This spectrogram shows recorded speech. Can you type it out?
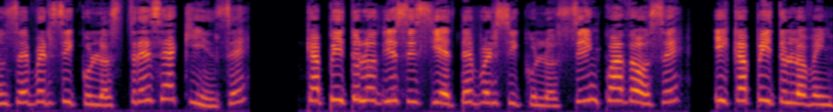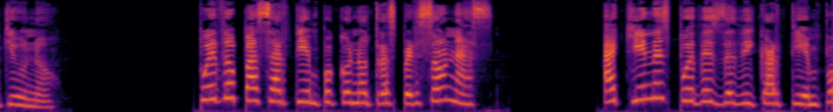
11, versículos 13 a 15, capítulo 17, versículos 5 a 12 y capítulo 21. Puedo pasar tiempo con otras personas. ¿A quiénes puedes dedicar tiempo?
